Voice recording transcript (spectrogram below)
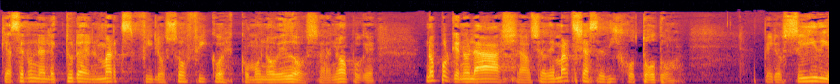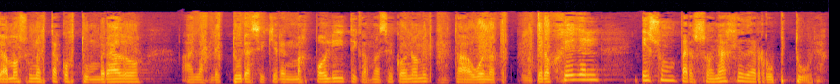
que hacer una lectura del Marx filosófico es como novedosa, ¿no? Porque, no porque no la haya, o sea, de Marx ya se dijo todo, pero sí, digamos, uno está acostumbrado a las lecturas, si quieren, más políticas, más económicas, estaba bueno. Pero Hegel es un personaje de ruptura,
